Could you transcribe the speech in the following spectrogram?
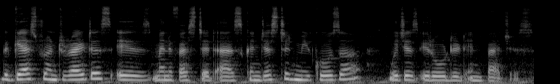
The gastroenteritis is manifested as congested mucosa which is eroded in patches.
